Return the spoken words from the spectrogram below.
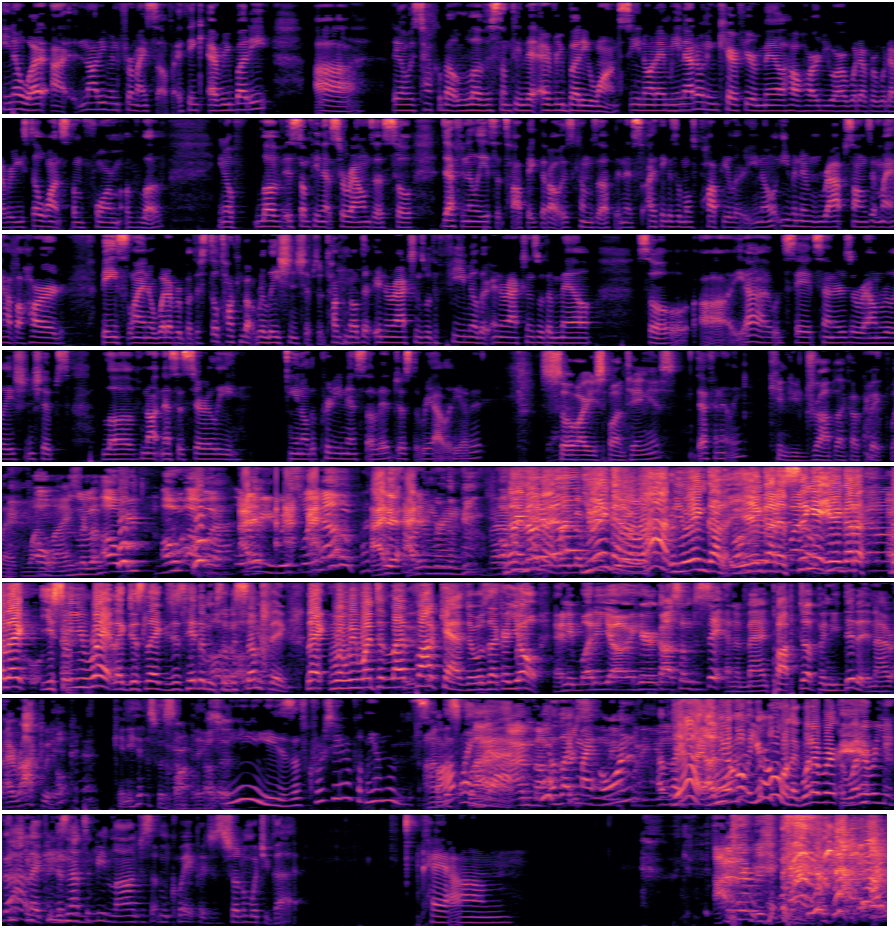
you know what? I, not even for myself. I think everybody, uh, they always talk about love is something that everybody wants. You know what I mean? I don't even care if you're a male, how hard you are, whatever, whatever. You still want some form of love. You know, love is something that surrounds us. So definitely, it's a topic that always comes up, and it's I think it's the most popular. You know, even in rap songs, it might have a hard bass line or whatever, but they're still talking about relationships. They're talking about their interactions with a female, their interactions with a male. So uh, yeah, I would say it centers around relationships, love, not necessarily, you know, the prettiness of it, just the reality of it. So, are you spontaneous? Definitely. Can you drop like a quick like one Oh, line so- for them? oh, we- oh, oh, what, what are we? We sway now? I didn't. I didn't bring the beat. No, no, no. You ain't gotta rap. You ain't gotta. You ain't gotta sing it. You ain't gotta. But like you say, you right. Like just like just hit them oh, with okay. something. Like when we went to the live podcast, there was like a yo. Anybody out here got something to say? And a man popped up and he did it, and I, I rocked with it. Can you hit us with something? Okay. Jeez, of course you're gonna put me on the spot, the spot. like that. I'm not of like my own, putting you of on like yeah, my on your own. own, your own. Like whatever, whatever you got. Like it doesn't have to be long. Just something quick. Like just show them what you got. Okay, um, I'm nervous for you. I'm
